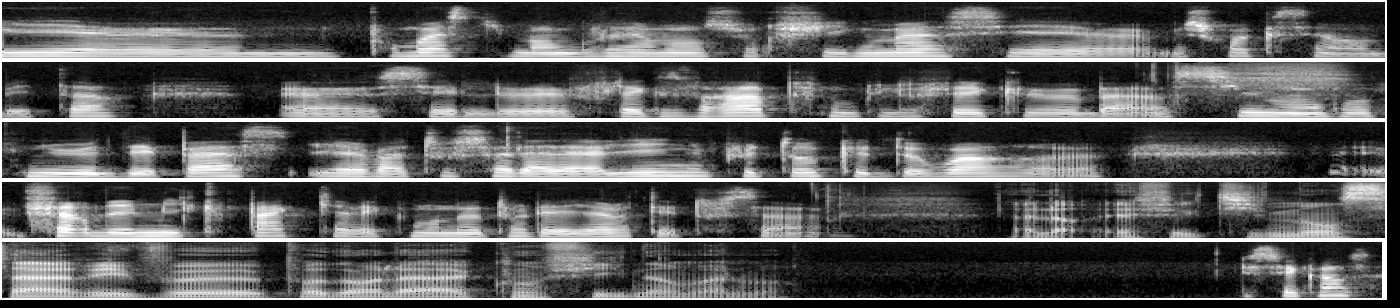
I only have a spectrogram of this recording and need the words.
Et pour moi, ce qui manque vraiment sur Figma, c'est, je crois que c'est en bêta, c'est le flex wrap. Donc, le fait que bah, si mon contenu dépasse, il va tout seul à la ligne plutôt que de devoir faire des micmacs avec mon auto-layout et tout ça. Alors, effectivement, ça arrive euh, pendant la config normalement. Et c'est quand ça?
